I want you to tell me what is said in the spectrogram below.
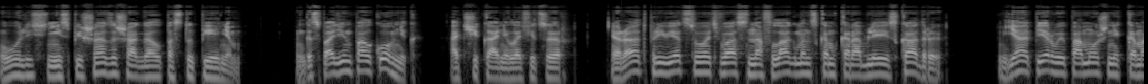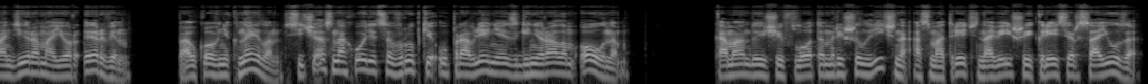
Олесь не спеша зашагал по ступеням. «Господин полковник», — отчеканил офицер, — «рад приветствовать вас на флагманском корабле эскадры. Я первый помощник командира майор Эрвин. Полковник Нейлон сейчас находится в рубке управления с генералом Оуном. Командующий флотом решил лично осмотреть новейший крейсер «Союза».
